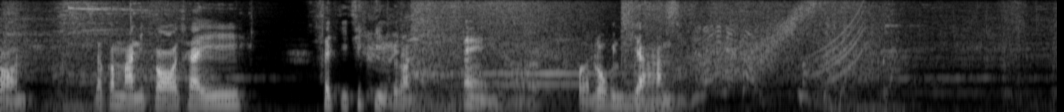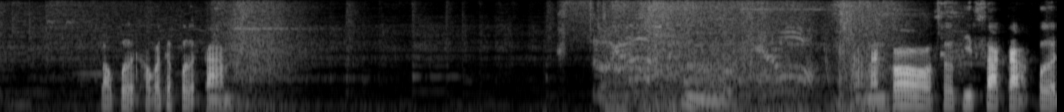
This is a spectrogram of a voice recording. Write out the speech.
ก่อน แล้วก็มานิกอใช้เซกิชิกิไปก่อนแหมเปิดโลกวิญญาณ เราเปิดเขาก็จะเปิดตามอืมจากนั้นก็เซอร์พิสซากะเปิด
